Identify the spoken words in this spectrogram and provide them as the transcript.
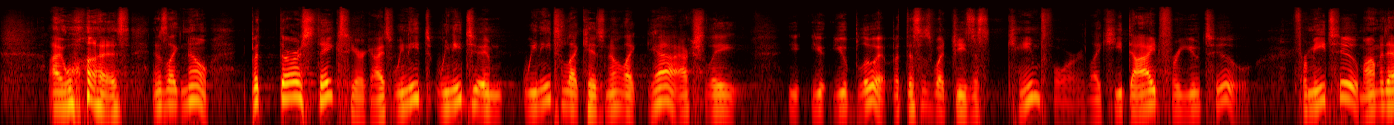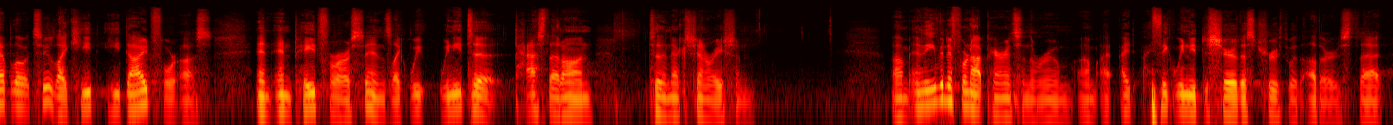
I was. And it's like, no. But there are stakes here, guys. We need, we need, to, um, we need to let kids know, like, yeah, actually, you, you, you blew it, but this is what Jesus came for. Like, he died for you too. For me too. Mom and dad blew it too. Like, he, he died for us and, and paid for our sins. Like, we, we need to pass that on to the next generation. Um, and even if we're not parents in the room, um, I, I think we need to share this truth with others that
